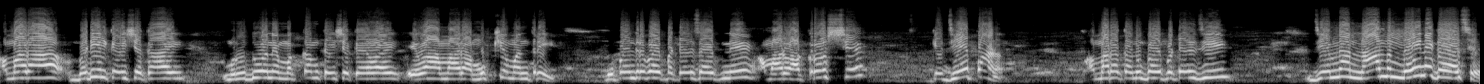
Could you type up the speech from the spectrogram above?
અમારા વડીલ કહી શકાય મૃદુ અને મક્કમ કહી શકાય એવા અમારા મુખ્યમંત્રી ભૂપેન્દ્રભાઈ પટેલ સાહેબને અમારો આક્રોશ છે કે જે પણ અમારા કનુભાઈ પટેલજી, જેમના નામ લઈને ગયા છે,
